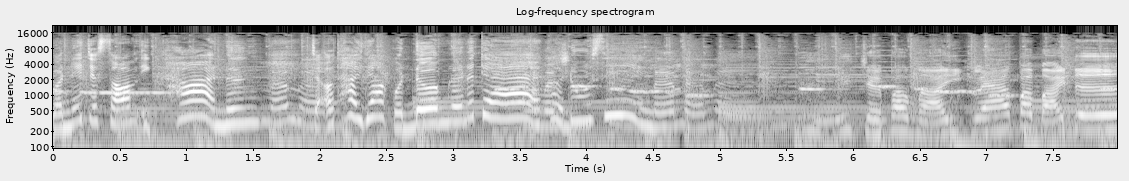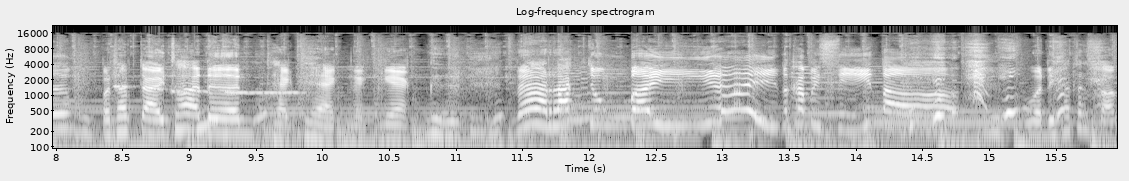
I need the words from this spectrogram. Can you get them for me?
วันนี้จะซ้อมอีกท่าหนึ่งจะเอาท่ายากกว่าเดิมเลยนะแกคอยดูสิ เจอเป้าหมายอีกแล้วเป้าหมายเดิม ประทับใจท่าเดินแทกแทกแงกแงกน่ารักจุงใบเอ้ยต้องเข้าไปสีต่อสวัสดีครับทั้งสอง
